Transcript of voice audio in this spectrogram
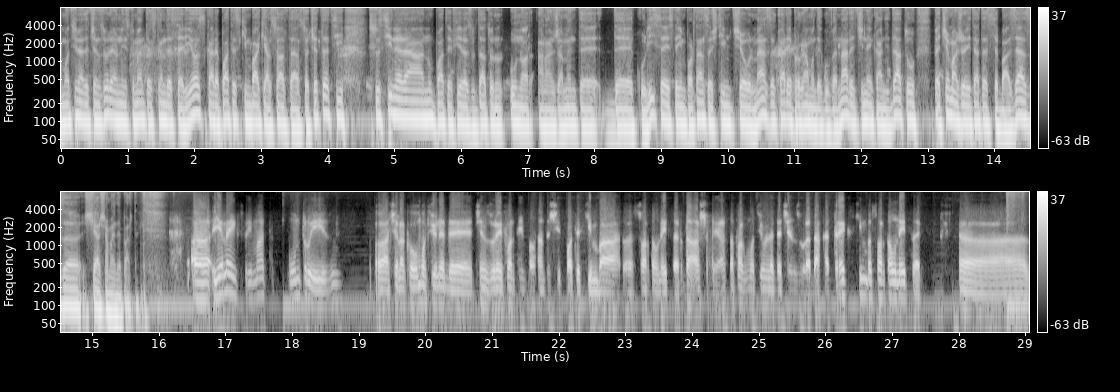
moțiunea de cenzură e un instrument extrem de serios care poate schimba chiar soarta societății. Susținerea nu poate fi rezultatul unor aranjamente de culise. Este important să știm ce urmează, care e programul de guvernare, cine e candidatul, pe ce majoritate se bazează și așa mai departe. Uh, el a exprimat un truism, uh, acela că o moțiune de cenzură e foarte importantă și poate schimba uh, soarta unei țări. Da, așa e, asta fac moțiunile de cenzură. Dacă trec, schimbă soarta unei țări. Uh,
